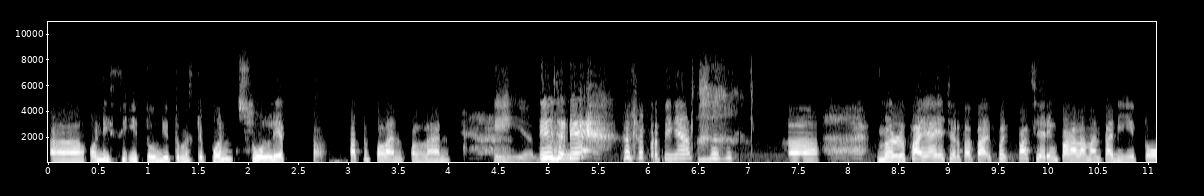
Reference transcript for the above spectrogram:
eh, kondisi itu gitu meskipun sulit tapi pelan-pelan. Iya, Iya jadi sepertinya eh, menurut saya ya cerita ta- pas sharing pengalaman tadi itu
